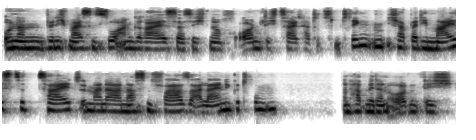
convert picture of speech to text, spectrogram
Und dann bin ich meistens so angereist, dass ich noch ordentlich Zeit hatte zum Trinken. Ich habe ja die meiste Zeit in meiner nassen Phase alleine getrunken und habe mir dann ordentlich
